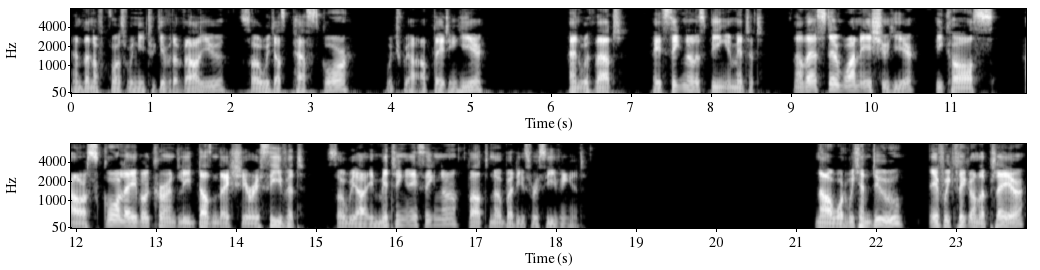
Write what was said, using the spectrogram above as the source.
And then of course we need to give it a value. So we just pass score, which we are updating here. And with that, a signal is being emitted. Now there's still one issue here, because our score label currently doesn't actually receive it. So we are emitting a signal, but nobody is receiving it. Now what we can do, if we click on the player,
